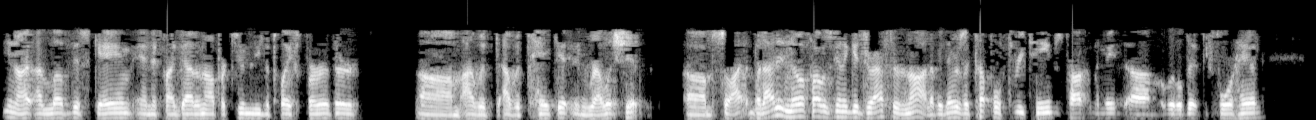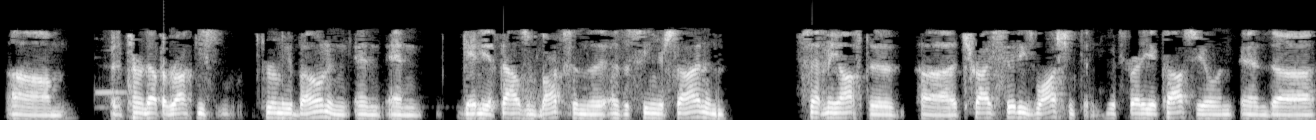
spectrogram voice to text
you know, I, I love this game. And if I got an opportunity to play further, um, I would, I would take it and relish it. Um, so I, but I didn't know if I was going to get drafted or not. I mean, there was a couple, three teams talking to me, um, a little bit beforehand. Um, but it turned out the Rockies threw me a bone and and and gave me a thousand bucks in the as a senior sign and sent me off to uh Tri Cities, Washington with Freddie Ocasio and and uh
